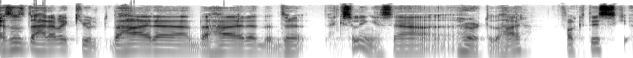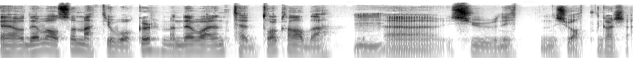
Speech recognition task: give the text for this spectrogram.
Jeg syns det her er veldig kult. Det, her, eh, det, her, det, det er ikke så lenge siden jeg hørte det her, faktisk. Eh, Og det var også Matthew Walker, men det var en TED-talk han hadde. Mm. 2019-2018, kanskje.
